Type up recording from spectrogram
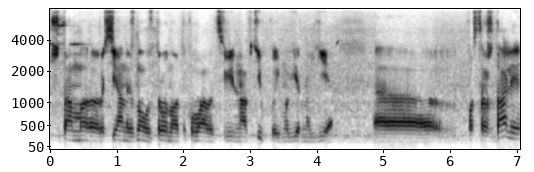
що там е, росіяни знову з дрону атакували цивільну автівку. Ймовірно, є е, постраждалі.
